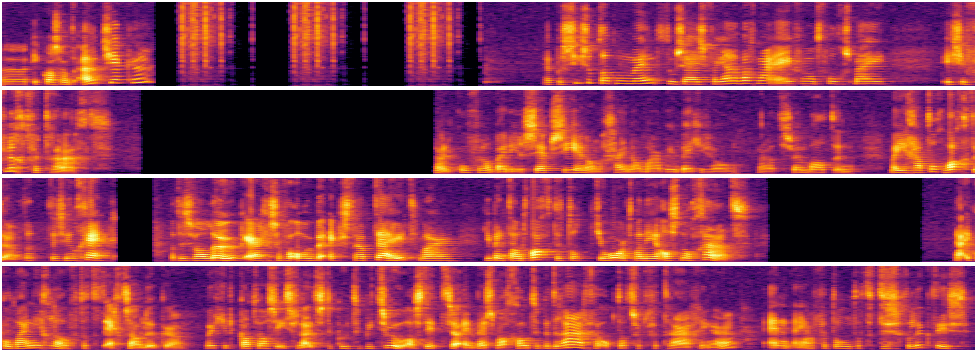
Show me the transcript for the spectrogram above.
Uh, ik was aan het uitchecken. En precies op dat moment, toen zei ze van ja, wacht maar even, want volgens mij is je vlucht vertraagd. Nou, die koffer dan bij die receptie en dan ga je dan maar weer een beetje zo naar dat zwembad. En, maar je gaat toch wachten, dat is heel gek. Dat is wel leuk, ergens we hebben extra tijd, maar je bent aan het wachten tot je hoort wanneer je alsnog gaat. Ja, ik kon bijna niet geloven dat het echt zou lukken. Weet je, ik had wel zoiets vanuit, het is too good to be true. Als dit zo, en best wel grote bedragen op dat soort vertragingen. En ja, verdomd dat het dus gelukt is.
